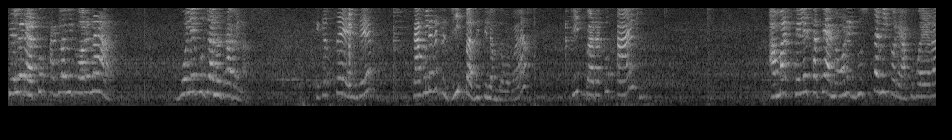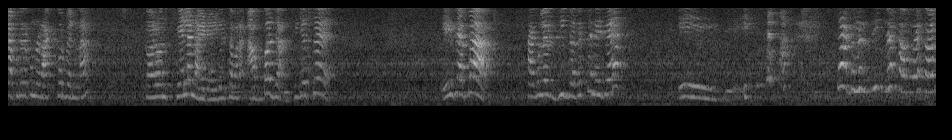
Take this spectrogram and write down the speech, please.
ছেলেরা এত ছাগলামি করে না, বলে বোঝানো যাবে না। ঠিক আছে? এই যে, ছাগলের একটা জিব্বা দিছিলাম তো বাবা। জিব্বাটা কোথায়? আমার ছেলের সাথে আমি অনেক দুষ্টামি করে। আপু ভাইয়েরা, আপনারা কোনো রাগ করবেন না। কারণ ছেলে না এটা এটা আমার আব্বা যান ঠিক আছে? এই যে আব্বা, ছাগলের জিভটা দেখছেন? এই যে এই যে, ছাগলের জিভটা খাব এখন।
